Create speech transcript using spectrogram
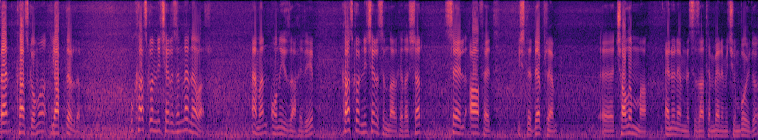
ben kaskomu yaptırdım. Bu kaskonun içerisinde ne var? Hemen onu izah edeyim. Kaskonun içerisinde arkadaşlar sel, afet, işte deprem, e, çalınma en önemlisi zaten benim için buydu.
